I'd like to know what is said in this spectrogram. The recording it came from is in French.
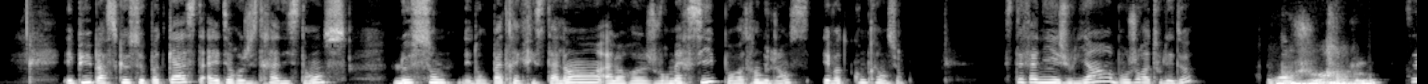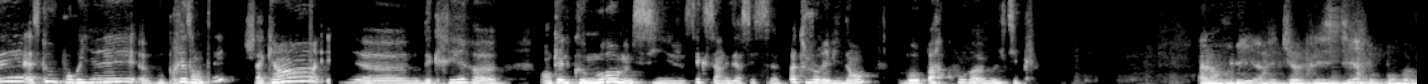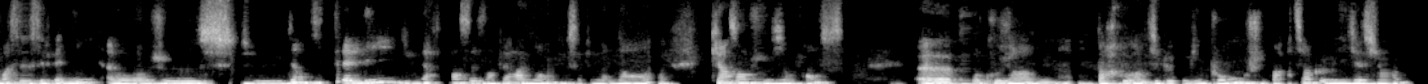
Et puis parce que ce podcast a été enregistré à distance. Le son n'est donc pas très cristallin, alors euh, je vous remercie pour votre indulgence et votre compréhension. Stéphanie et Julien, bonjour à tous les deux. Bonjour. Bonjour. Est-ce que vous pourriez euh, vous présenter chacun et euh, nous décrire en quelques mots, même si je sais que c'est un exercice pas toujours évident, vos parcours multiples? Alors oui, avec euh, plaisir. Donc bon, ben, moi c'est Stéphanie. Euh, je viens d'Italie, d'une mère française d'un père allemand. Donc ça fait maintenant 15 euh, ans que je vis en France. Euh, pour le coup, j'ai un, parcours un petit peu ping-pong. Je suis partie en communication.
